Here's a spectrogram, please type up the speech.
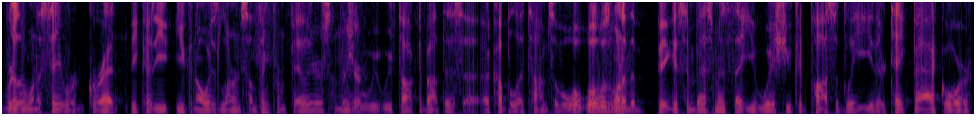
really want to say regret because you, you can always learn something from failures. I mean, sure. we, we've talked about this a, a couple of times. So, what, what was one of the biggest investments that you wish you could possibly either take back or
